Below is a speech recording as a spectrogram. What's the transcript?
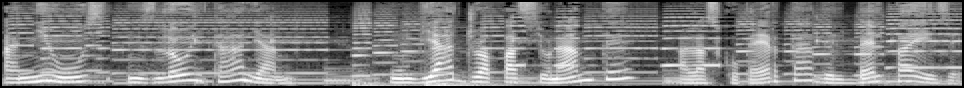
a News in Slow Italian, un viaggio appassionante alla scoperta del bel paese.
